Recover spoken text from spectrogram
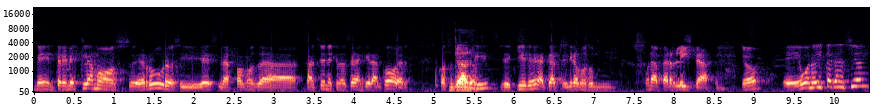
me- entremezclamos rubros y es las famosas canciones que no sabían que eran covers, cosas Claro. así, si se quiere, acá tendríamos un- una perlita, ¿no? Eh, bueno, y esta canción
